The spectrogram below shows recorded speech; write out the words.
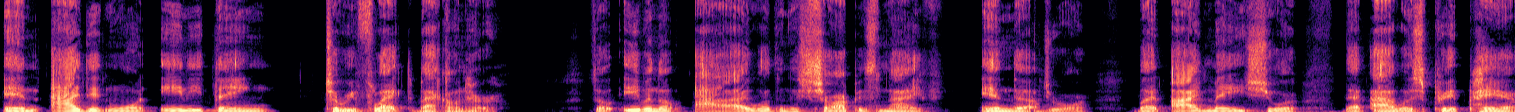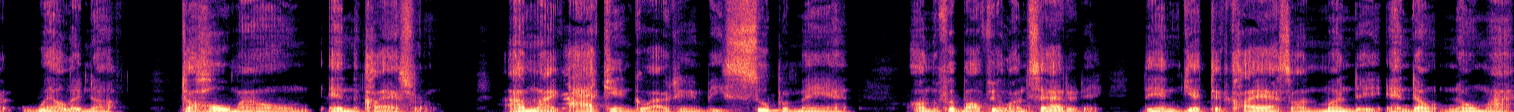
And I didn't want anything to reflect back on her. So even though I wasn't the sharpest knife in the drawer, but I made sure that I was prepared well enough to hold my own in the classroom. I'm like, I can't go out here and be Superman on the football field on Saturday, then get to class on Monday and don't know my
